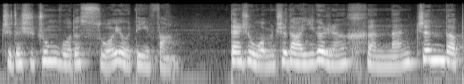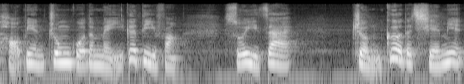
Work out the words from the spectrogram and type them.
指的是中国的所有地方。但是我们知道，一个人很难真的跑遍中国的每一个地方，所以在整个的前面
